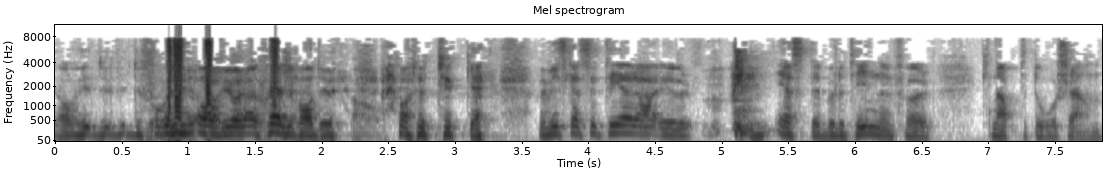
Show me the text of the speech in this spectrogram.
Ja, du, du får väl avgöra själv vad du, ja. vad du tycker. Men vi ska citera ur SD-bulletinen för knappt ett år sedan.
